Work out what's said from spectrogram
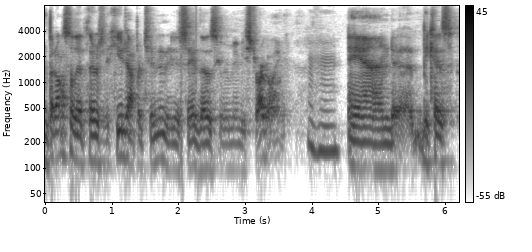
but also that there's a huge opportunity to save those who are maybe struggling. hmm And uh, because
